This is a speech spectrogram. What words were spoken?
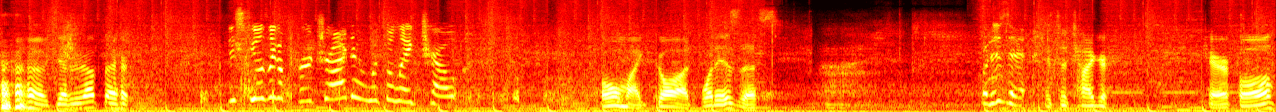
Get it up there. This feels like a perch rod with a lake trout. Oh my god, what is this? What is it? It's a tiger. Careful.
